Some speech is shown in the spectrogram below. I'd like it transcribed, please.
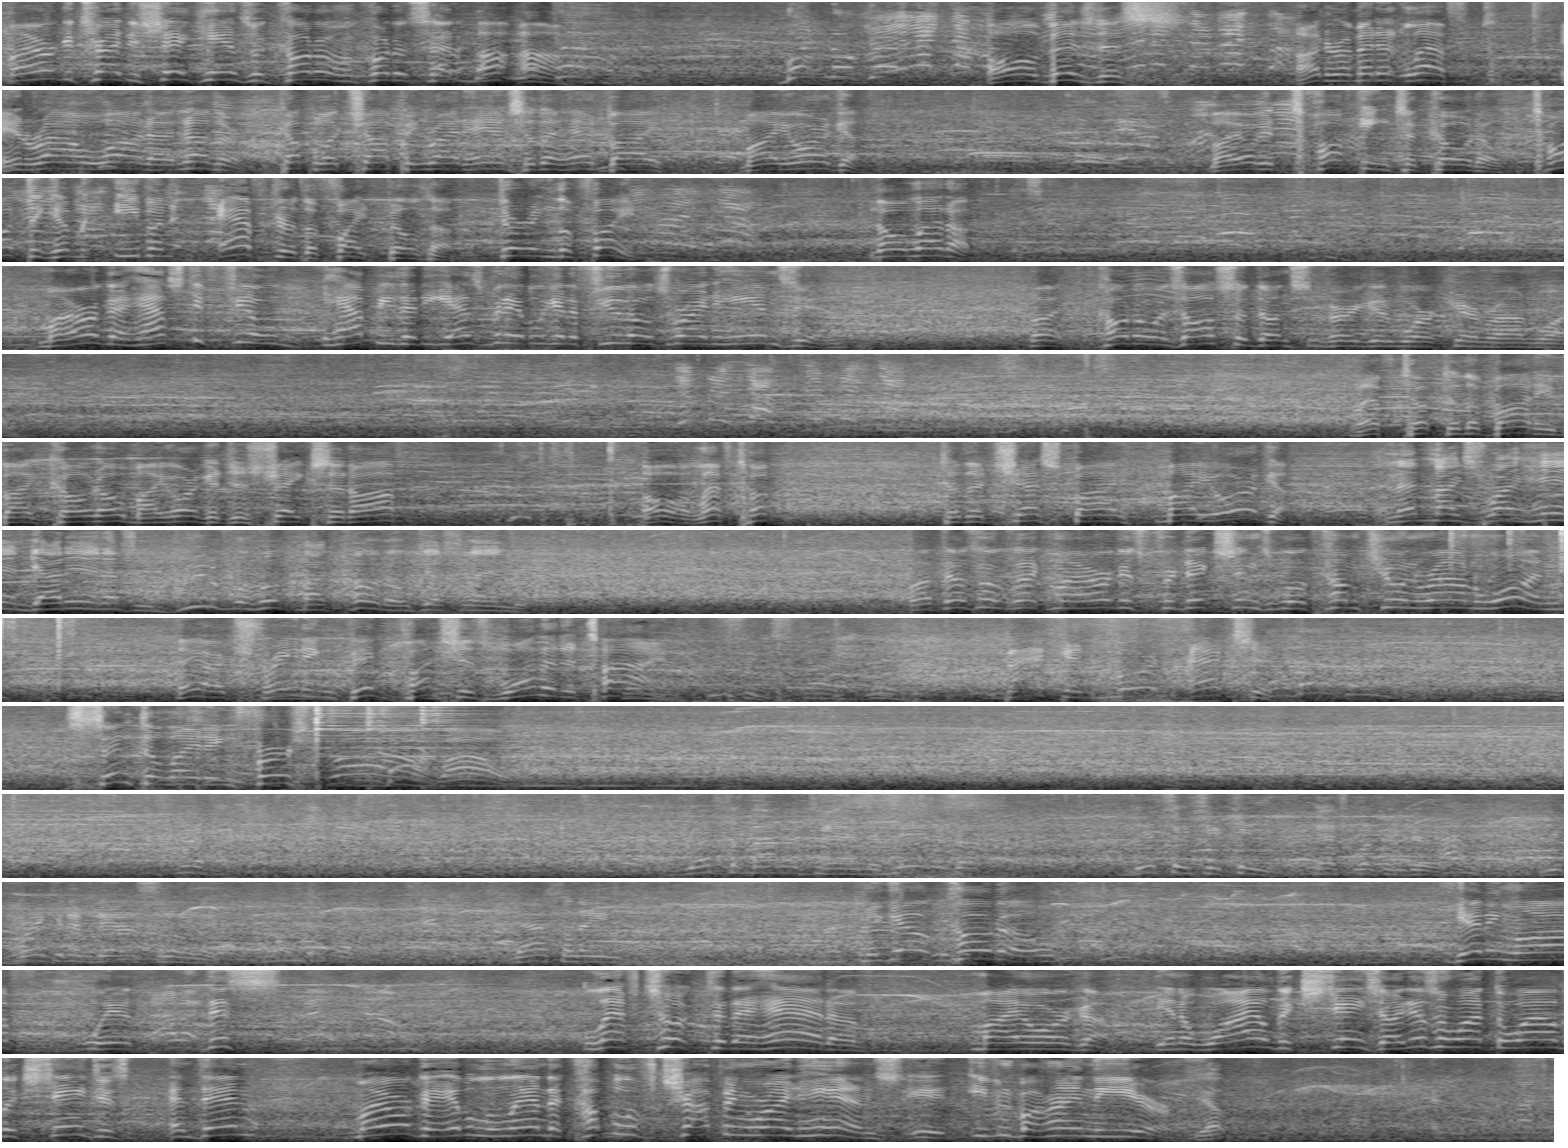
Mayorga tried to shake hands with Cotto, and Cotto said, uh-uh. All business. Under a minute left in round one. Another couple of chopping right hands to the head by Mayorga. Mayorga talking to Cotto, him even after the fight build-up, during the fight. No let-up. Mayorga has to feel happy that he has been able to get a few of those right hands in. But Cotto has also done some very good work here in round one. Left hook to the body by Cotto. Mayorga just shakes it off. Oh, a left hook to the chest by Mayorga. And that nice right hand got in. That's a beautiful hook by Cotto just landed. Well, it doesn't look like Mayorga's predictions will come true in round one. They are trading big punches one at a time. Back and forth action. Scintillating first round. Wow. Just a matter of time. The head is up. This is your key. That's what can do it. You're breaking them down slowly. Vaseline. Miguel Cotto getting off with this left hook to the head of Mayorga in a wild exchange. Now, he doesn't want the wild exchanges. And then Mayorga able to land a couple of chopping right hands, even behind the ear. Yep.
